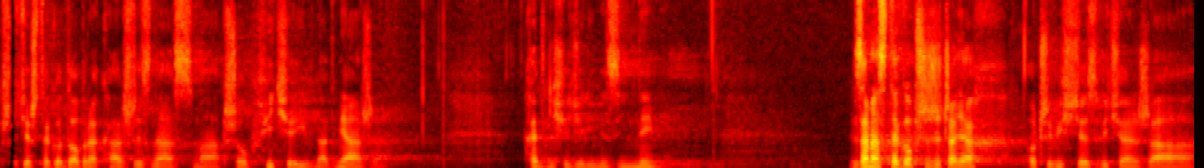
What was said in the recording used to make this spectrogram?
przecież tego dobra każdy z nas ma przeobficie i w nadmiarze. Chętnie się dzielimy z innymi. Zamiast tego przy życzeniach oczywiście zwycięża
